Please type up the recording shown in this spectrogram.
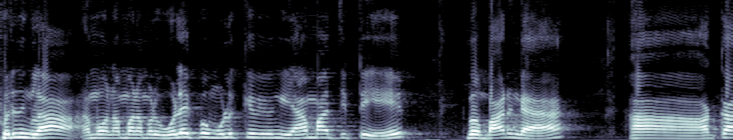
புரியுதுங்களா? நம்ம நம்ம நம்மளோட உழைப்பை முழுக்க இவங்க ஏமாற்றிட்டு இப்போ பாருங்கள் அக்கா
